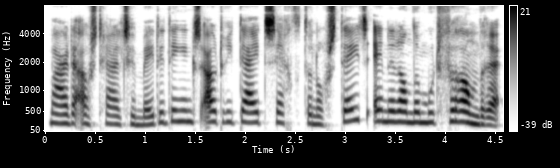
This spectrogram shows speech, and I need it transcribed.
Maar de Australische mededingingsautoriteit zegt dat er nog steeds een en ander moet veranderen.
